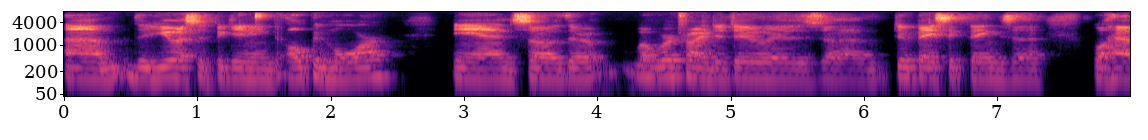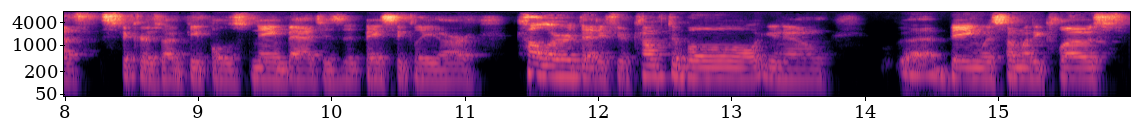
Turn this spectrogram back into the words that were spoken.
um, the U.S. is beginning to open more, and so the what we're trying to do is uh, do basic things. Uh, we'll have stickers on people's name badges that basically are colored. That if you're comfortable, you know, uh, being with somebody close,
